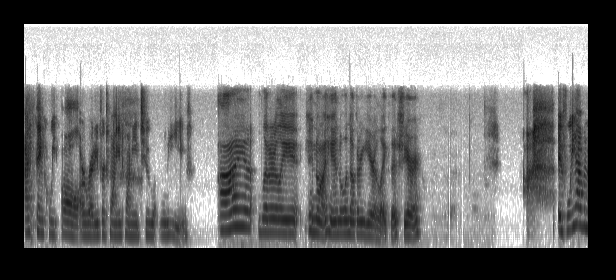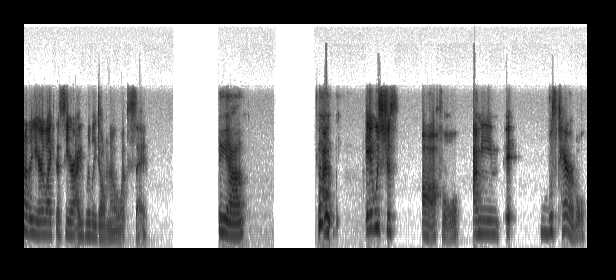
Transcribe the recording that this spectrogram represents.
I think we all are ready for 2020 to leave. I literally cannot handle another year like this year. If we have another year like this year, I really don't know what to say. Yeah. It was just awful. I mean, it was terrible.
